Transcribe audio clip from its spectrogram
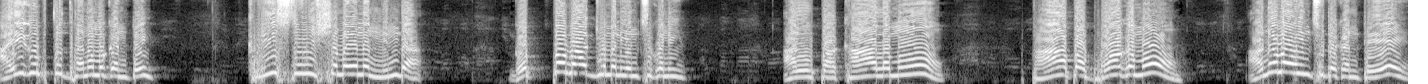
ఐగుప్తు ధనము కంటే క్రీస్తు విషయమైన నింద గొప్ప భాగ్యమని ఎంచుకొని అల్పకాలము పాప భోగము అనుభవించుట కంటే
